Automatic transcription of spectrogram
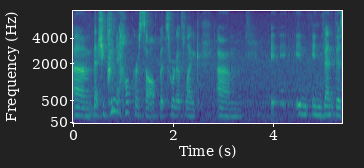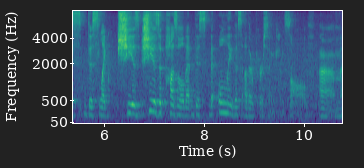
um, that she couldn't help herself, but sort of like. Um, in, invent this this like she is she is a puzzle that this that only this other person can solve. Um,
